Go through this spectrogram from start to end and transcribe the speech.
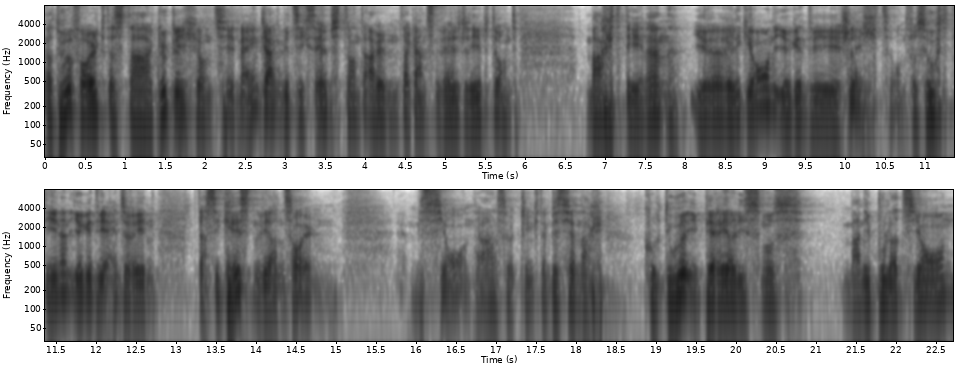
Naturvolk, das da glücklich und im Einklang mit sich selbst und allem der ganzen Welt lebt und macht denen ihre Religion irgendwie schlecht und versucht denen irgendwie einzureden, dass sie Christen werden sollen. Mission, ja, so klingt ein bisschen nach Kulturimperialismus, Manipulation,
